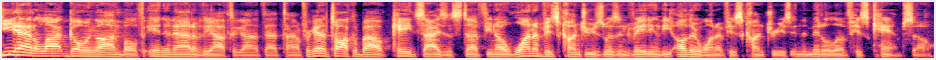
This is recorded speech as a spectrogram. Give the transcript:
he had a lot going on both in and out of the octagon at that time. If we're gonna talk about cage size and stuff, you know, one of his countries was invading the other one of his countries in the middle of his camp, so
